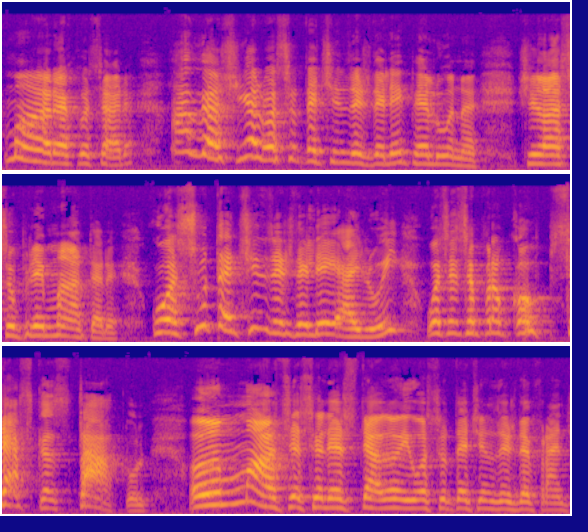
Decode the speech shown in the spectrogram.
mare cu sare. Avea și el 150 de lei pe lună și la suplimatere. Cu 150 de lei ai lui o să se procopsească statul. În mațe să le stea ei 150 de franci.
